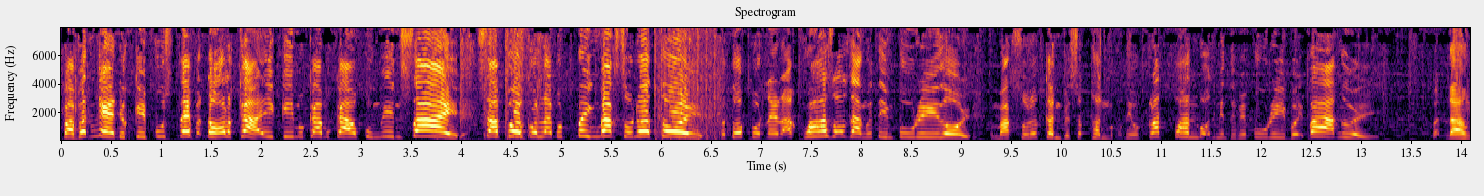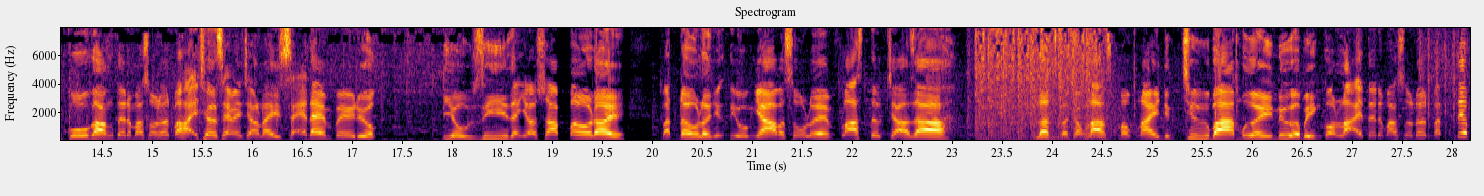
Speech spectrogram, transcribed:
Và vẫn nghe được kịp footstep step, và đó là cả Iki Muka Muka cùng Inside. Sapper còn lại một mình Max Sonus thôi. Và top 1 này đã quá rõ ràng với team Fury rồi. Max Sonus cần phải xuất thần và có thể clutch toàn bộ team từ phía Fury với ba người. Vẫn đang cố gắng, tên là Max Sonus và hãy chờ xem anh chàng này sẽ đem về được điều gì dành cho Sapper đây. Bắt đầu là những tiếng nhá, và solo em flash được trả ra lần vào trong làn smoke này nhưng trừ 30 nửa bình còn lại tới được Maxonus và tiếp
